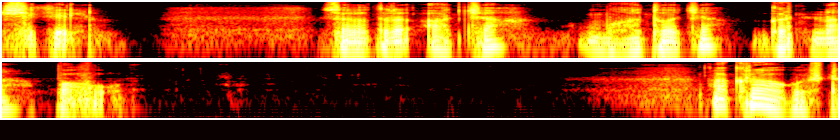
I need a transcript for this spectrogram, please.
शकेल. चला तर आजच्या महत्त्वाच्या घटना पाहू. अकरा ऑगस्ट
